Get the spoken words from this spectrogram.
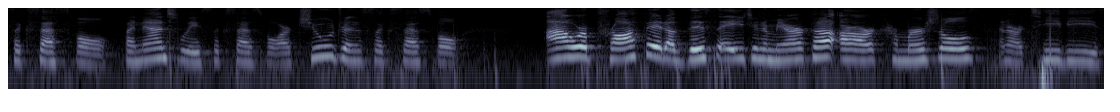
successful, financially successful, our children successful. Our prophet of this age in America are our commercials and our TVs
